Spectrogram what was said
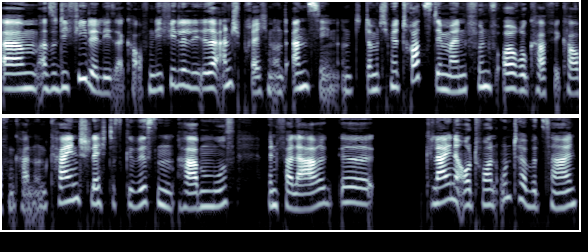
ähm, also die viele Leser kaufen, die viele Leser ansprechen und anziehen. Und damit ich mir trotzdem meinen 5-Euro-Kaffee kaufen kann und kein schlechtes Gewissen haben muss, wenn Verlage kleine Autoren unterbezahlen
